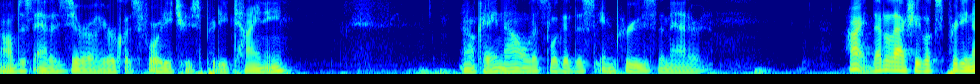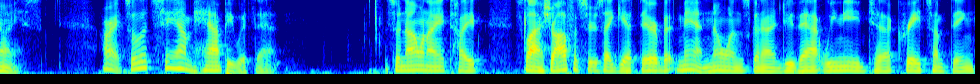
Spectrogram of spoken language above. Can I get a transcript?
I'll just add a zero here because 42 is pretty tiny. Okay, now let's look at this improves the matter. All right, that actually looks pretty nice. All right, so let's say I'm happy with that. So now when I type slash officers, I get there, but man, no one's going to do that. We need to create something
